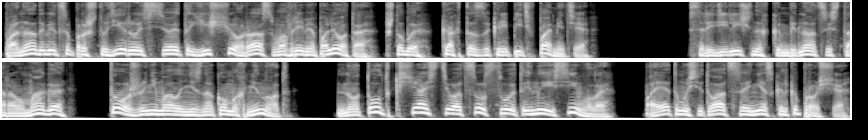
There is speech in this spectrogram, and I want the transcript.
Понадобится проштудировать все это еще раз во время полета, чтобы как-то закрепить в памяти. Среди личных комбинаций старого мага тоже немало незнакомых мне нот, но тут, к счастью, отсутствуют иные символы, поэтому ситуация несколько проще.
